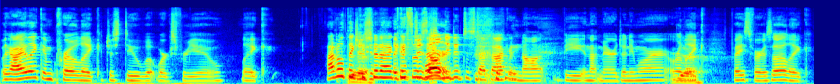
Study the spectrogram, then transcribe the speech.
like I like am pro like just do what works for you. Like I don't think Yeah. you should have had like kids if with Gisele her. needed to step back and not be in that marriage anymore, or Yeah. like vice versa, like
